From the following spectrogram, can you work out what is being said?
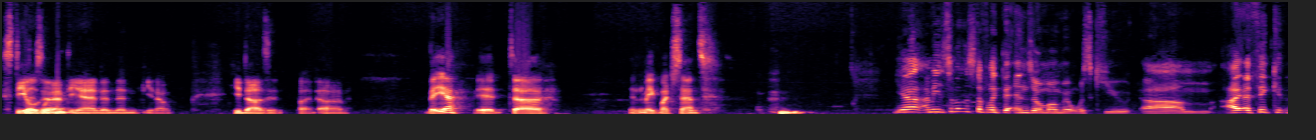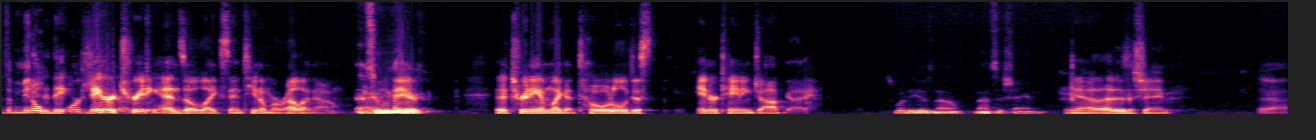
steals it at the end, and then you know he does it. But uh, but yeah, it uh, didn't make much sense. Yeah, I mean, some of the stuff like the Enzo moment was cute. Um, I, I think the middle They portion they are around the treating Enzo like Santino Marella now. That's who he is. They're they're treating him like a total just entertaining job guy. That's what he is now. That's a shame. Yeah, that is a shame. Yeah.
